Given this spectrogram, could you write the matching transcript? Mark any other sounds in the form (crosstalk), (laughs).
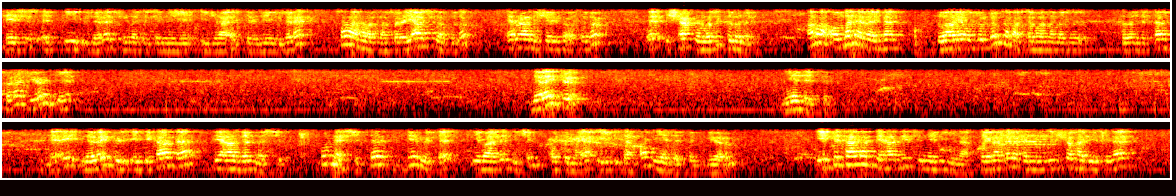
tesis ettiği üzere, sünnet-i icra ettirdiği üzere sabah namazından sonra Yasin okuduk, Emrah-ı Şerif'i okuduk ve işrak namazı kılınır. Ama ondan evvel ben duaya oturduğum zaman sabah namazı kılındıktan sonra diyorum ki Nereytü niyet ettim. Nereytül itikafe bir hazel mescid. Bu mescitte bir müddet ibadet için oturmaya defa niyet ettim diyorum. İltisalen bir hadis-i nebiyyine, Peygamber Efendimiz'in şu hadisine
